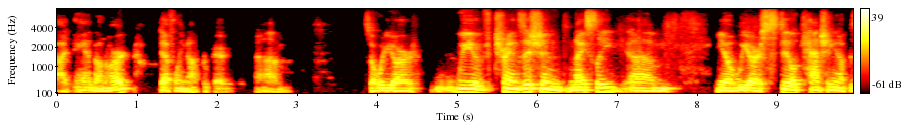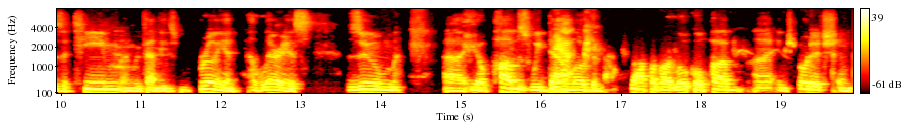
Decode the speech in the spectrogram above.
uh, hand on heart, definitely not prepared. Um, so we are we have transitioned nicely. Um, you know, we are still catching up as a team, and we've had these brilliant, hilarious Zoom, uh, you know, pubs. We download yeah. the backdrop of our local pub uh, in Shoreditch, and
